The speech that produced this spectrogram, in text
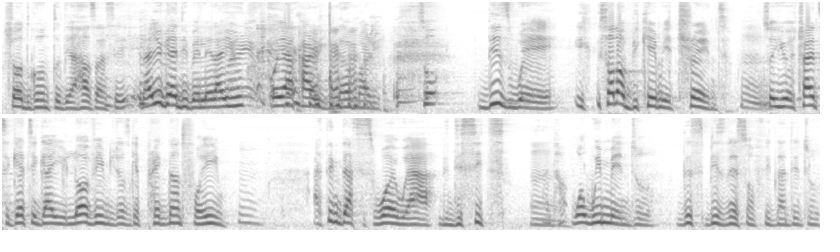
shotgun to their house and say, now you get the belly, now you, oh yeah, carry, now marry. So this way, it sort of became a trend. Hmm. So you're trying to get a guy, you love him, you just get pregnant for him. Hmm. I think that is where we are, the deceit. Hmm. And what women do, this business of it that they do.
